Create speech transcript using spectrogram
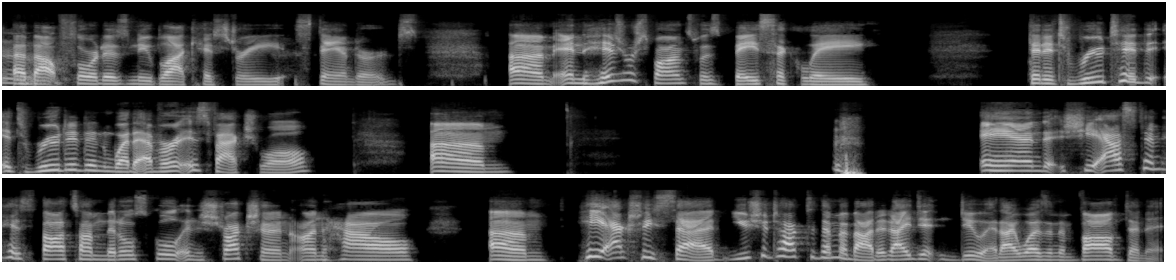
Mm. about Florida's new Black History standards. Um, and his response was basically that it's rooted, it's rooted in whatever is factual. Um, and she asked him his thoughts on middle school instruction on how um he actually said you should talk to them about it. I didn't do it. I wasn't involved in it.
